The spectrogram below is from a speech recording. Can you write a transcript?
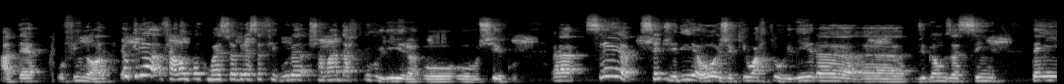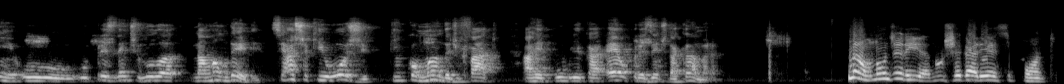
até o fim do ano. Eu queria falar um pouco mais sobre essa figura chamada Arthur Lira, o, o Chico. Você uh, diria hoje que o Arthur Lira, uh, digamos assim, tem o, o presidente Lula na mão dele? Você acha que hoje quem comanda de fato a República é o presidente da Câmara? Não, não diria, não chegaria a esse ponto.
